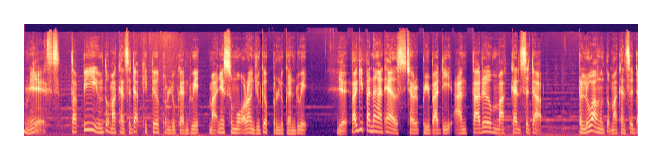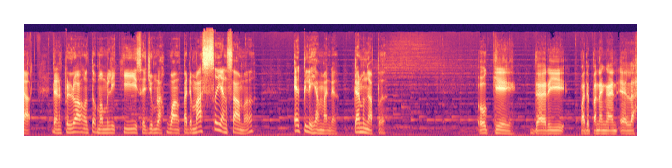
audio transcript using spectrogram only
Yeah. Yes. Tapi untuk makan sedap kita perlukan duit. Maknanya semua orang juga perlukan duit. Yes. Bagi pandangan El secara peribadi antara makan sedap, peluang untuk makan sedap dan peluang untuk memiliki sejumlah wang pada masa yang sama, El pilih yang mana dan mengapa? Okey, dari pada pandangan El lah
